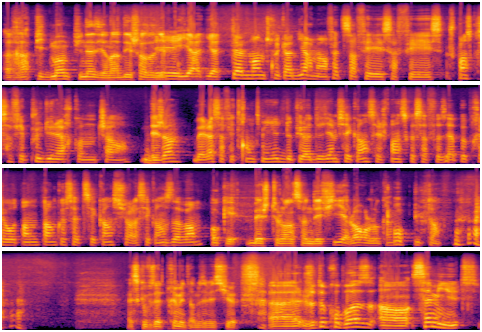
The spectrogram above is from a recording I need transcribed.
Rapidement, punaise, il y en a des choses à dire. et il y a, y tellement de trucs à dire, mais en fait, ça fait, ça fait, je pense que ça fait plus d'une heure qu'on chat. hein. Déjà? Ben là, ça fait 30 minutes depuis la deuxième séquence, et je pense que ça faisait à peu près autant de temps que cette séquence sur la séquence d'avant. Ok. Ben, je te lance un défi, alors, Locan. Oh putain. Est-ce que vous êtes prêts, mesdames et messieurs? Euh, je te propose en 5 minutes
